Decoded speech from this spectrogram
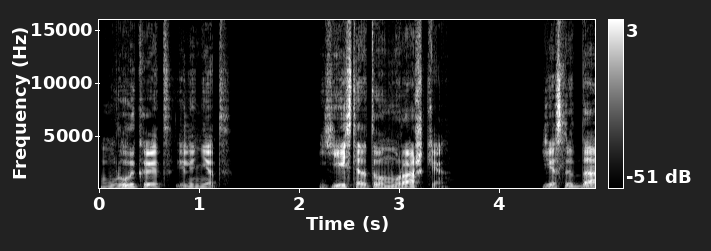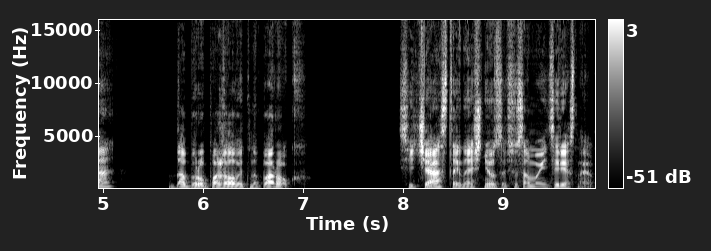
Мурлыкает или нет? Есть от этого мурашки? Если да, добро пожаловать на порог. Сейчас-то и начнется все самое интересное.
